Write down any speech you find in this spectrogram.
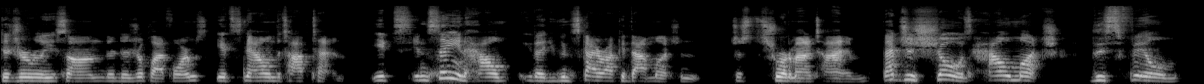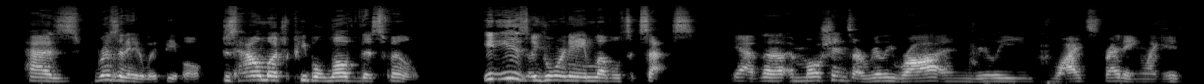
digital release on their digital platforms, it's now in the top 10. It's insane how that you can skyrocket that much in just a short amount of time. That just shows how much this film has resonated with people. Just how much people love this film. It is a Your Name level success. Yeah, the emotions are really raw and really widespreading. Like it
